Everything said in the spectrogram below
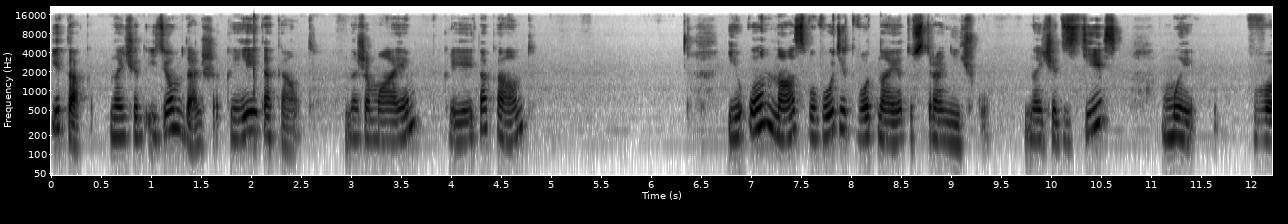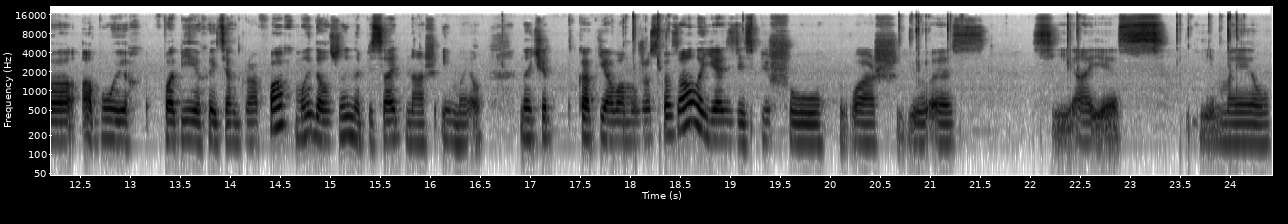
Итак, значит, идем дальше. Create account. Нажимаем Create Account. И он нас выводит вот на эту страничку. Значит, здесь мы в обоих, в обеих этих графах мы должны написать наш email. Значит, как я вам уже сказала, я здесь пишу ваш USCIS email.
